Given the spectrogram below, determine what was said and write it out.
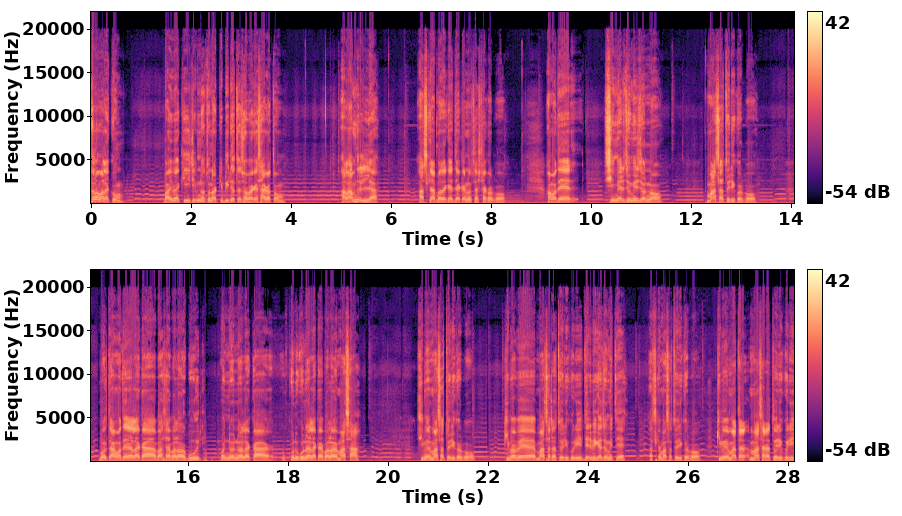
সালাম আলাইকুম। ভাই ভাই, কি ইউটিউব নতুন আর কি ভিডিওতে সবাইকে স্বাগতম। আলহামদুলিল্লাহ, আজকে আপনাদেরকে দেখানোর চেষ্টা করব। আমাদের সিমের জমির জন্য মাছা তৈরি করব। বলতে আমাদের এলাকা বাসায় বলা হয় গুড়, অন্য অন্য এলাকা, কোনো কোনো এলাকায় বলা হয় মাছা। সিমের মাছা তৈরি করব। কীভাবে মাছাটা তৈরি করি, দেড় বিঘা জমিতে আজকে মাছা তৈরি করব। কীভাবে মাথা মাছাটা তৈরি করি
